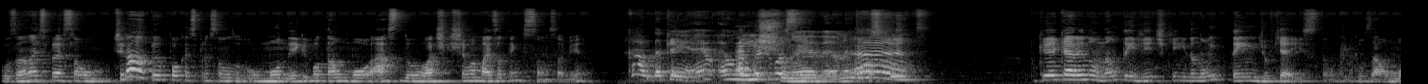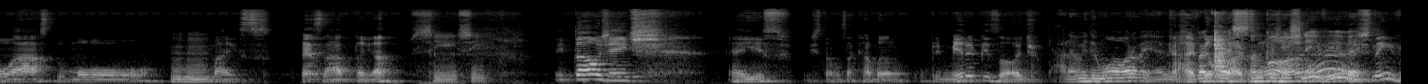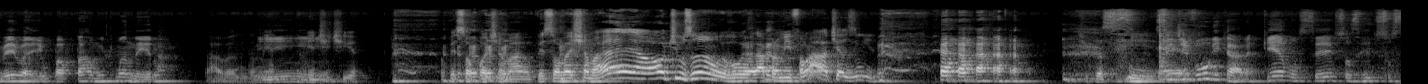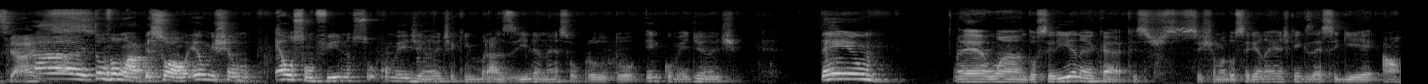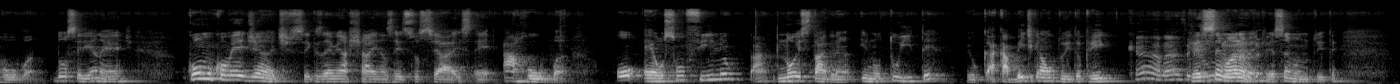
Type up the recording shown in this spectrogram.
usando a expressão. Tirar um pouco a expressão humor negro e botar humor ácido, eu acho que chama mais atenção, sabia? Cara, depende. É, é um É nicho, tipo né, velho? É um negócio é. que- Porque, querendo ou não, tem gente que ainda não entende o que é isso. Então tem que usar humor ácido, humor Uhum. mais pesado, tá ligado? Sim, sim. Então, gente, é isso. Estamos acabando o primeiro episódio. Caramba, deu uma hora, velho. A gente vai conversando que a gente hora. nem É, vê, A velho. gente nem vê, velho. O papo tava muito maneiro. Tava da minha, E- da minha titia. O pessoal pode chamar, o pessoal vai chamar, é, ó o tiozão. Eu vou olhar pra mim e falar, ah, tiazinha. tipo assim. Se é- divulgue, cara. Quem é você, suas redes sociais. Ah, então vamos lá, pessoal. Eu me chamo Elson Filho, sou comediante aqui em Brasília, né? Sou produtor e comediante. Tenho é, uma doceria, né? Que, é- que se chama Doceria Nerd. Quem quiser seguir é arroba Doceria Nerd. Como comediante, se você quiser me achar aí nas redes sociais, é arroba o Elson Filho, tá? No Instagram e no Twitter. Eu acabei de criar um Twitter, eu criei você Criei essa semana, velho. Criei essa semana no Twitter.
